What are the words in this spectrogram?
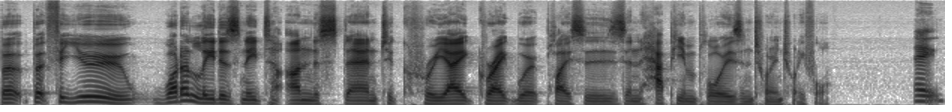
But but for you, what do leaders need to understand to create great workplaces and happy employees in 2024? Hey,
